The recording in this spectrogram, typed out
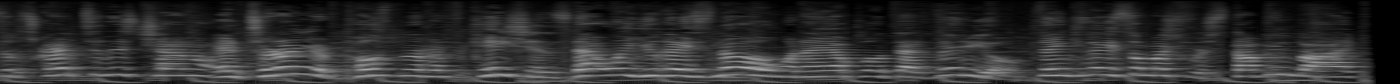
subscribe to this channel and turn on your post notifications. That way you guys know when I upload that video. Thank you guys so much for stopping by.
